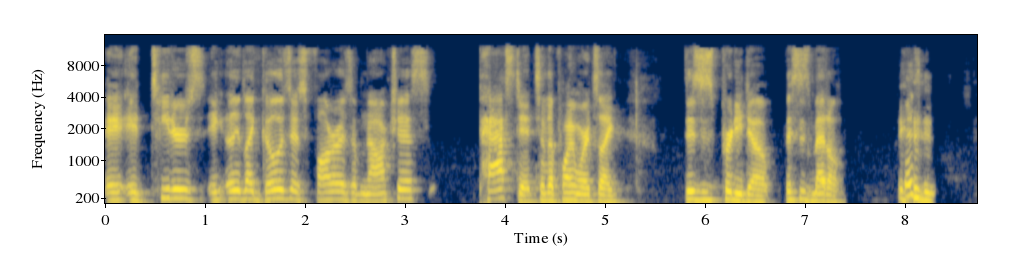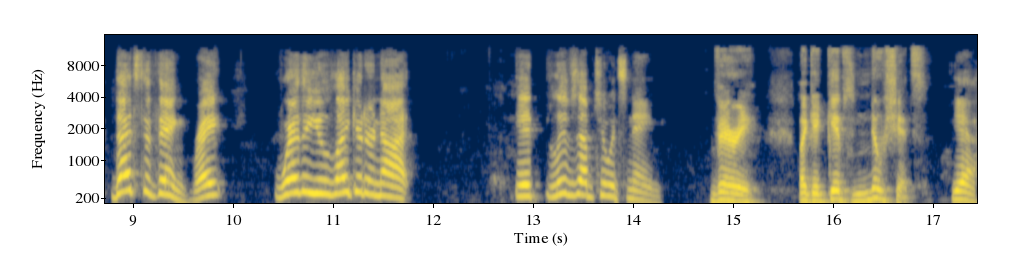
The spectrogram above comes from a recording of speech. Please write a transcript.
it, it teeters. It, it like goes as far as obnoxious past it to the point where it's like this is pretty dope. This is metal. That's the thing, right? Whether you like it or not, it lives up to its name. Very like it gives no shits. Yeah.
